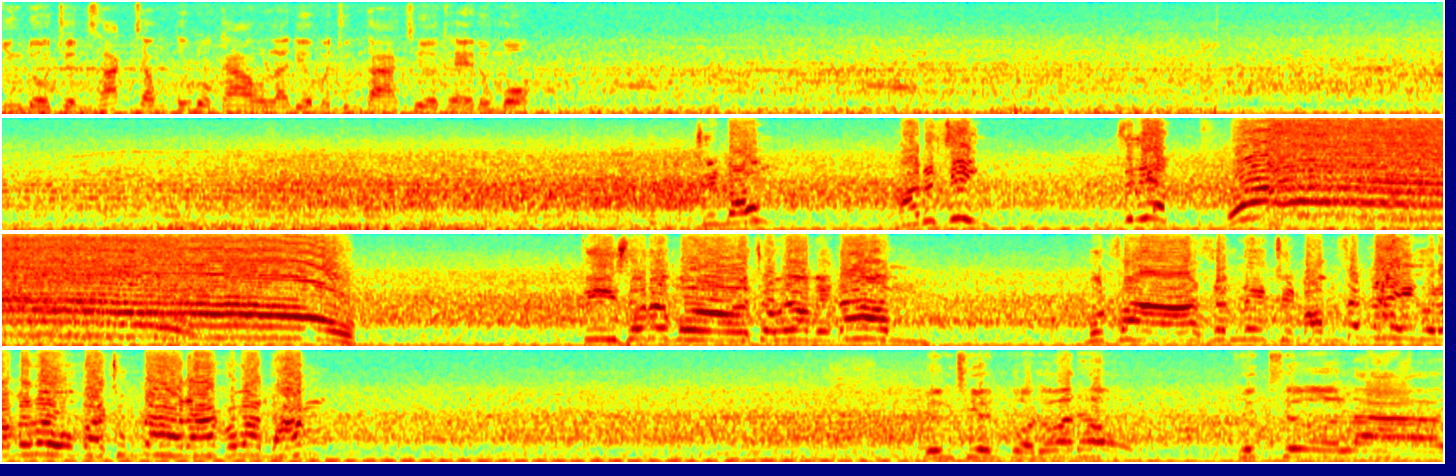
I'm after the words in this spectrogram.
nhưng độ chuẩn xác trong tốc độ cao là điều mà chúng ta chưa thể đồng bộ. chuyền bóng, Hà Đức Trinh, dứt điểm wow! tỷ số được mở cho U23 Việt Nam một pha dâng lên chuyền bóng rất hay của Đoàn Văn Hậu và chúng ta đã có bàn thắng. Đường truyền của Đỗ Văn Hậu thực sự là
